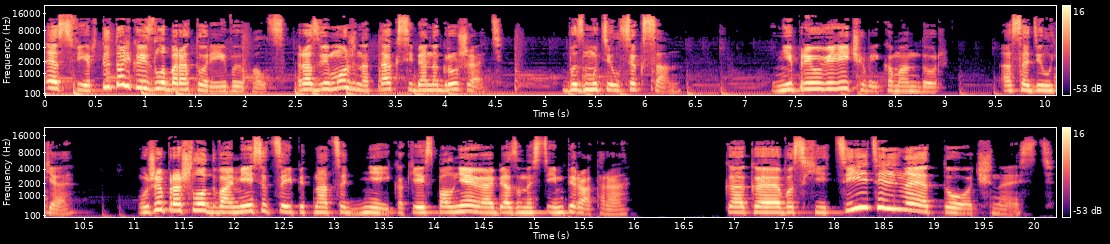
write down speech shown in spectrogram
Эсфир, ты только из лаборатории выполз. Разве можно так себя нагружать? Возмутился Ксан. Не преувеличивай, командор. Осадил я. Уже прошло два месяца и пятнадцать дней, как я исполняю обязанности императора. «Какая восхитительная точность!»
